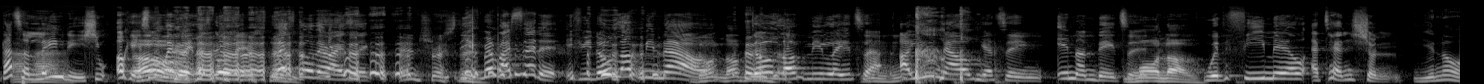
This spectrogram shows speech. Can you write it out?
that's a Uh-huh. lady. She okay. So wait, wait. Let's go oh. there. Let's go there, Isaac. Interesting. You- Remember, I said it. If you don't love me now, Don't love me. don't love me later. Mm-hmm. Are you now getting inundated More love. with female attention? You know,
